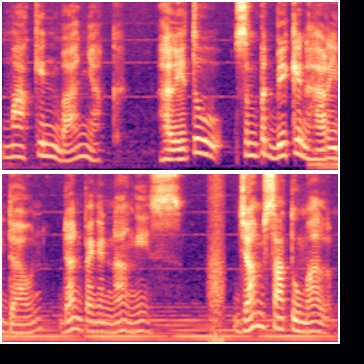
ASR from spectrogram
makin banyak. Hal itu sempat bikin Hari down dan pengen nangis. Jam satu malam,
